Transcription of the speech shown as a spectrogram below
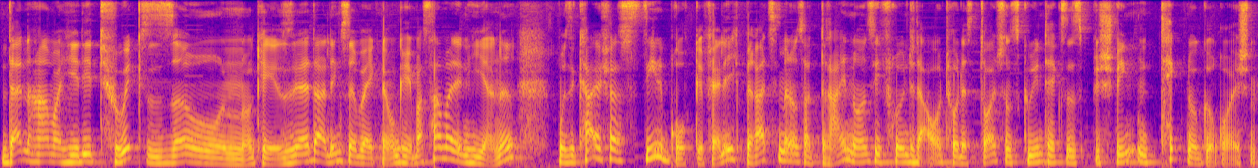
Dann haben wir hier die Trick Zone. Okay, Zelda Link's Awakening. Okay, was haben wir denn hier? Ne? Musikalischer Stilbruch gefällig. Bereits im Jahr 1993 frönte der Autor des deutschen Screentextes beschwingten Techno-Geräuschen.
